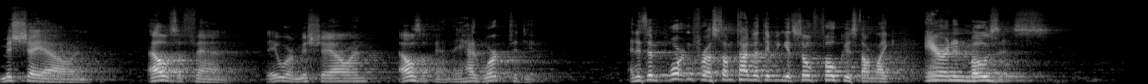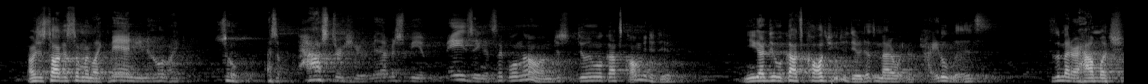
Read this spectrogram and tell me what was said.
Mishael and Elzaphan, they were Mishael and Elzaphan. They had work to do. And it's important for us sometimes I think we get so focused on like Aaron and Moses. I was just talking to someone like, man, you know, like, so as a pastor here, man, that must be amazing. It's like, well, no, I'm just doing what God's called me to do. And you got to do what God's called you to do. It doesn't matter what your title is, it doesn't matter how much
